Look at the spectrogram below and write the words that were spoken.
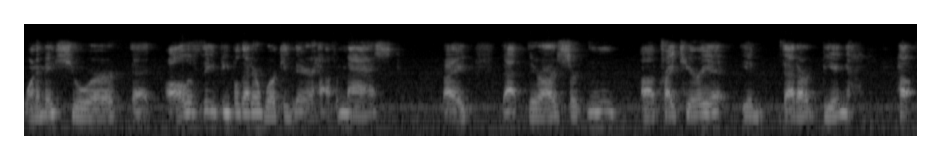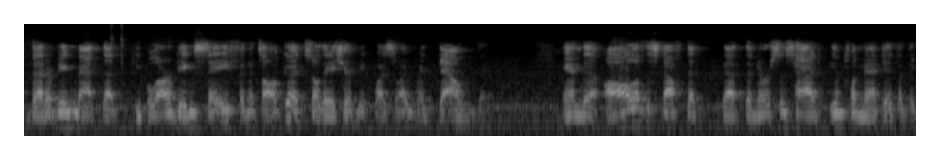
want to make sure that all of the people that are working there have a mask, right? That there are certain uh, criteria in that are being that are being met, that people are being safe, and it's all good. So they assured me it was. So I went down there, and the, all of the stuff that that the nurses had implemented, that the,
